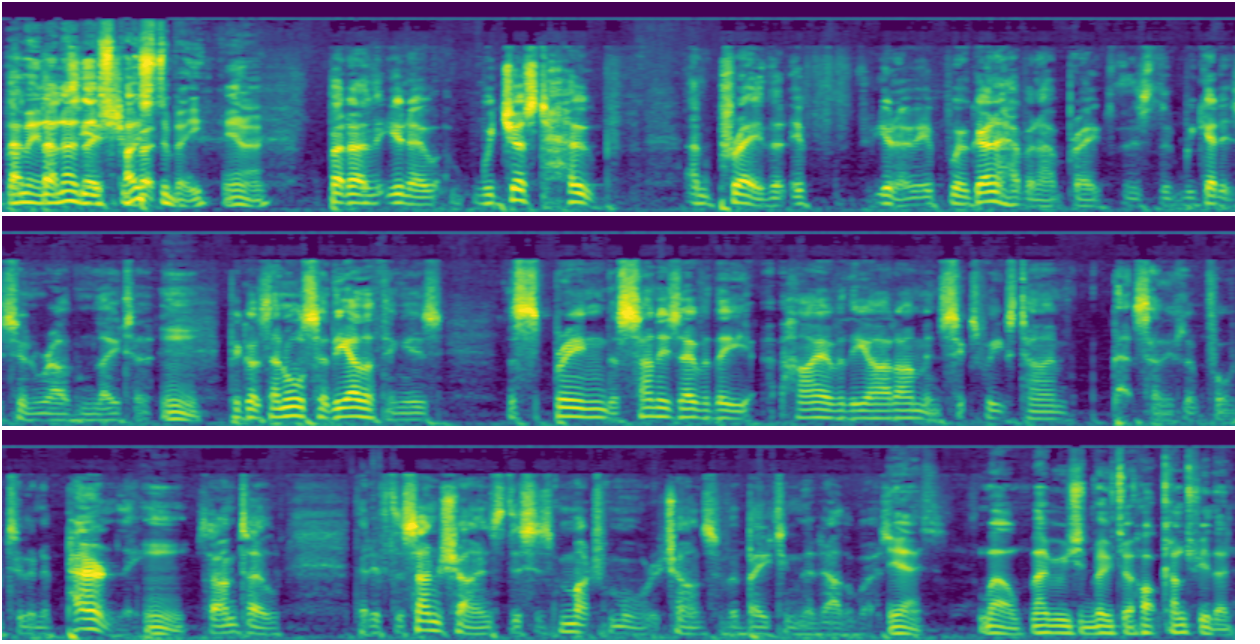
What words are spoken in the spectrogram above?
That, I mean, I know the they're issue, supposed but- to be, you know. But uh, you know, we just hope and pray that if you know if we're going to have an outbreak, this, that we get it sooner rather than later. Mm. Because then also the other thing is, the spring, the sun is over the high over the yard arm in six weeks' time. That's something to look forward to. And apparently, Mm. so I'm told, that if the sun shines, this is much more a chance of abating than otherwise. Yes. Well, maybe we should move to a hot country then.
